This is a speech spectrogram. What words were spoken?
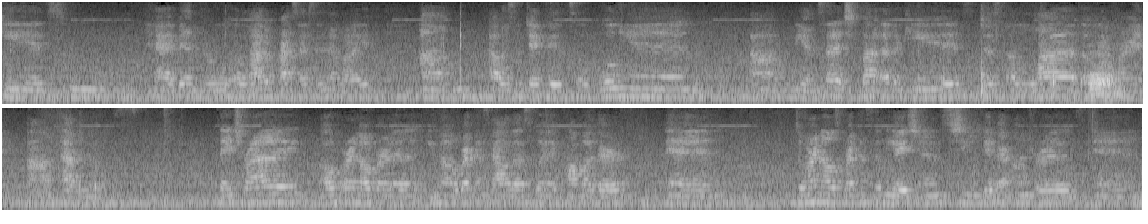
kids who had been through a lot of processes in life. Um, I was subjected to bullying, um, being touched by other kids, just a lot of different um, avenues. They tried over and over to, you know, reconcile us with my mother. And during those reconciliations, she would get back on drugs and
